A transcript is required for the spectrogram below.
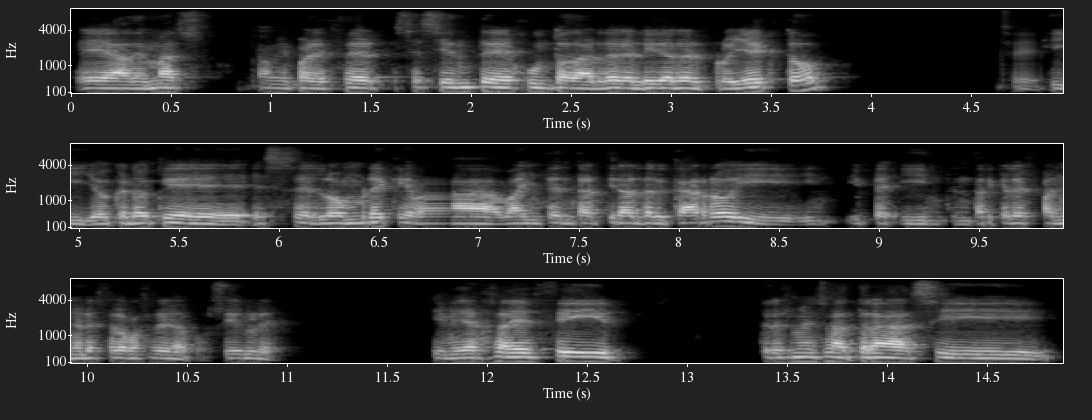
Eh, además, a mi parecer, se siente junto a Darder el líder del proyecto. Y yo creo que es el hombre que va, a intentar tirar del carro y, intentar que el español esté lo más arriba posible. Si me dejas a decir tres meses atrás si,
